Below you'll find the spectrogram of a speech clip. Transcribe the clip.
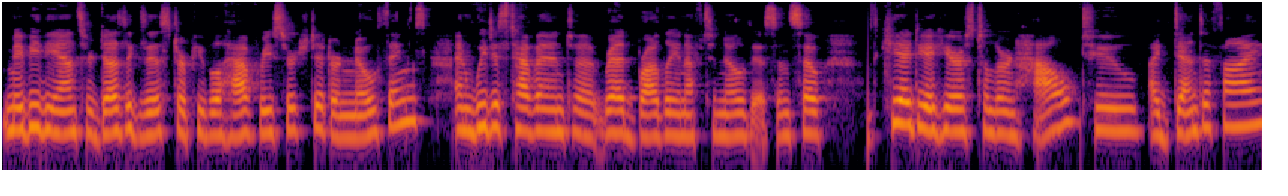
maybe the answer does exist or people have researched it or know things and we just haven't uh, read broadly enough to know this. And so the key idea here is to learn how to identify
